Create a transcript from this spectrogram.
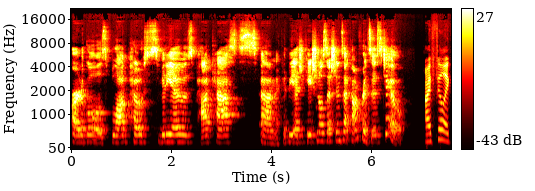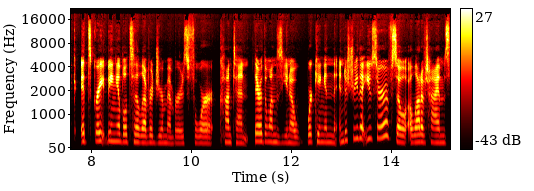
articles, blog posts, videos, podcasts, um, it could be educational sessions at conferences too. I feel like it's great being able to leverage your members for content. They're the ones, you know, working in the industry that you serve. So a lot of times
